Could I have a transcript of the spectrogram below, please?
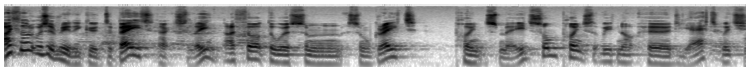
I thought it was a really good debate, actually. I thought there were some, some great points made, some points that we've not heard yet, which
